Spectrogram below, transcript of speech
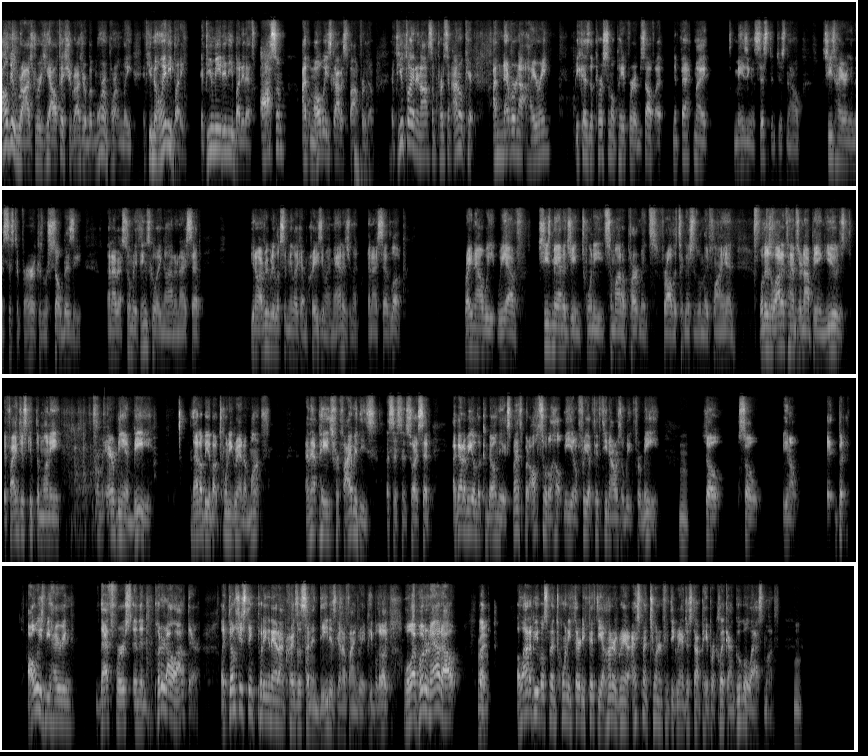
I'll do garage doors. Yeah, I'll fix your garage door. But more importantly, if you know anybody, if you meet anybody that's awesome, I've mm. always got a spot for them. If you find an awesome person, I don't care. I'm never not hiring because the person will pay for himself. I, in fact, my amazing assistant just now. She's hiring an assistant for her because we're so busy and I've got so many things going on. And I said, you know, everybody looks at me like I'm crazy, my management. And I said, look, right now we we have she's managing 20 some odd apartments for all the technicians when they fly in. Well, there's a lot of times they're not being used. If I just get the money from Airbnb, that'll be about 20 grand a month. And that pays for five of these assistants. So I said, I got to be able to condone the expense, but also it'll help me. It'll free up 15 hours a week for me. Hmm. So, so, you know, it, but always be hiring that's first and then put it all out there. Like, don't just think putting an ad on Craigslist and Indeed is going to find great people. They're like, well, I put an ad out. Right. Look, a lot of people spend 20, 30, 50, 100 grand. I spent 250 grand just on pay per click on Google last month. Hmm.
